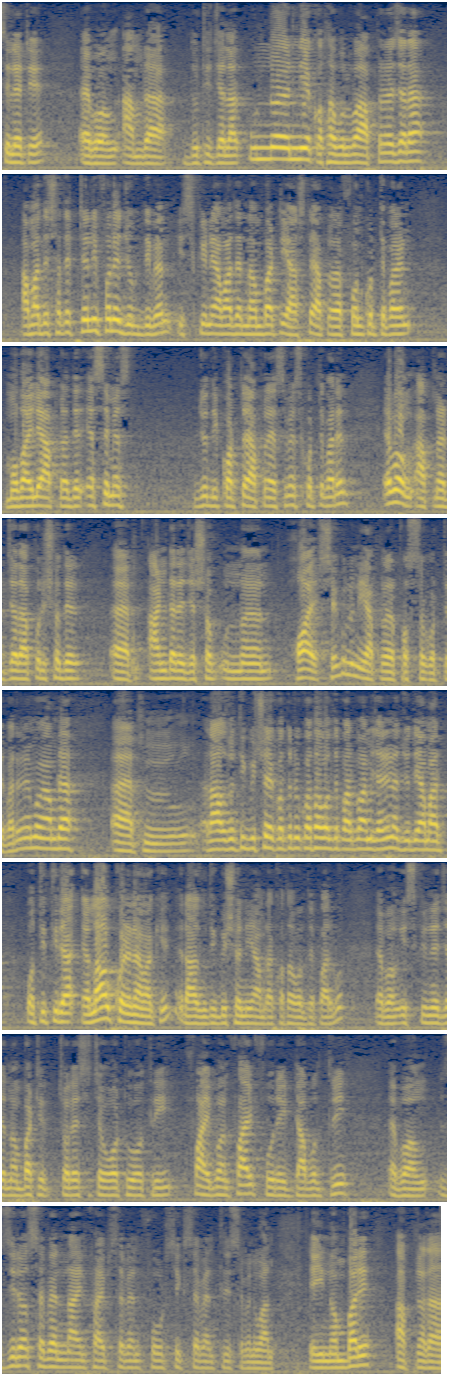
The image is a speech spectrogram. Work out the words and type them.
সিলেটে এবং আমরা দুটি জেলার উন্নয়ন নিয়ে কথা বলব। আপনারা যারা আমাদের সাথে টেলিফোনে যোগ দিবেন, স্ক্রিনে আমাদের নাম্বারটি আসলে আপনারা ফোন করতে পারেন। মোবাইলে আপনাদের এস যদি করতে হয়, আপনারা এস করতে পারেন এবং আপনার জেলা পরিষদের আন্ডারে যেসব উন্নয়ন হয়, সেগুলো নিয়ে আপনারা প্রশ্ন করতে পারেন এবং আমরা রাজনৈতিক বিষয়ে কতটুকু কথা বলতে পারব আমি জানি না, যদি আমার অতিথিরা এলাও করেন আমাকে, রাজনৈতিক বিষয় নিয়ে আমরা কথা বলতে পারব। এবং স্ক্রিনে যে নম্বরটি চলে এসেছে O two O three five one five four eight double three এবং zero seven nine five seven four six seven three seven one এই নম্বরে আপনারা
